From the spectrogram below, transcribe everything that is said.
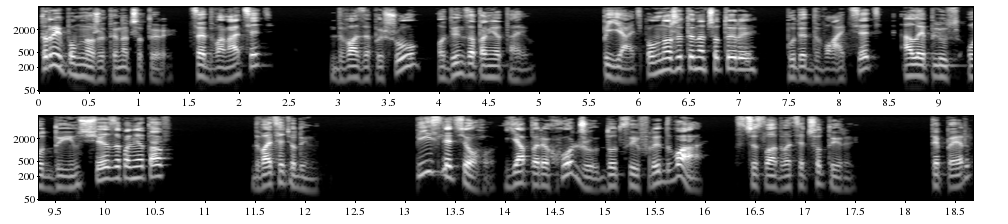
3 помножити на 4 це 12. 2 запишу, 1 запам'ятаю. 5 помножити на 4 буде 20, але плюс 1 ще запам'ятав 21. Після цього я переходжу до цифри 2 з числа 24. Тепер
